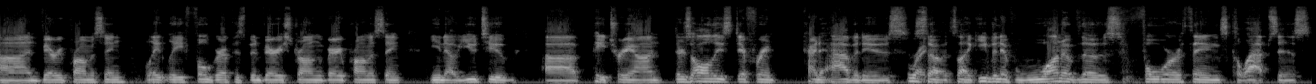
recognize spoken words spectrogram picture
uh, and very promising lately. Full Grip has been very strong and very promising. You know, YouTube, uh, Patreon. There's all these different kind of avenues. Right. So it's like even if one of those four things collapses,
